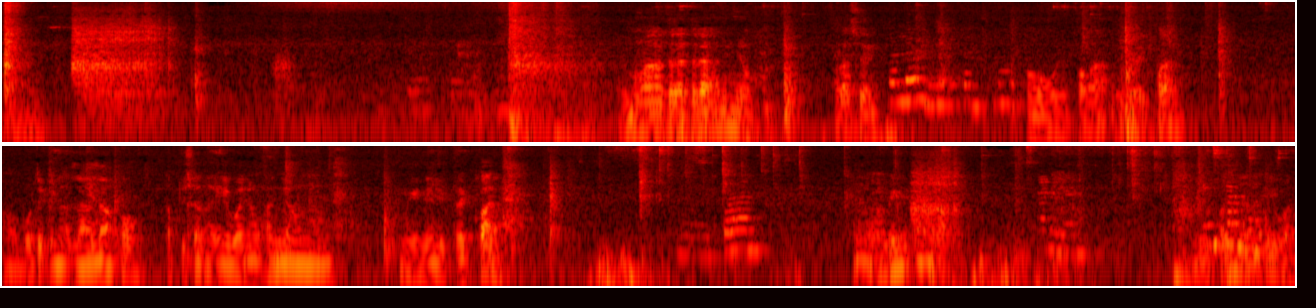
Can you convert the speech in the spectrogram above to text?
Hmm. Yung mga daladalahan ninyo. Parasel. Wala, hindi. Oo, oh, yung pa nga. Electric fan. Oh, buti pinaalala ko. Tapos siya naiwan yung kanyang mini electric fan. Pan. Ah, mini fan nga. Ano yan? Mini fan na naiwan.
